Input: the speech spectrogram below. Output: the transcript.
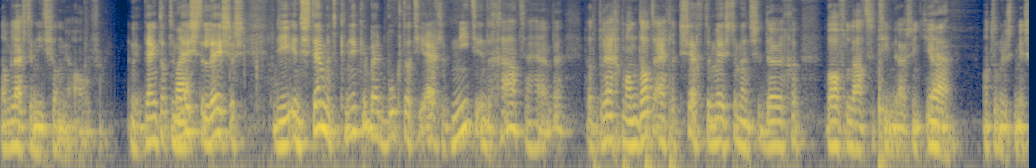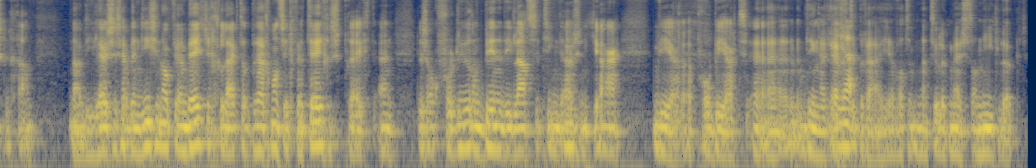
Dan blijft er niet veel meer over. En ik denk dat de Maar- meeste lezers die instemmend knikken bij het boek, dat die eigenlijk niet in de gaten hebben dat Brechtman dat eigenlijk zegt. De meeste mensen deugen, behalve de laatste 10.000 jaar. Ja. Want toen is het misgegaan. Nou, die lezers hebben in die zin ook weer een beetje gelijk dat Brechtman zich weer tegenspreekt. En dus ook voortdurend binnen die laatste 10.000 jaar weer eh, probeert eh, dingen recht Ja. te breien, wat hem natuurlijk meestal niet lukt.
